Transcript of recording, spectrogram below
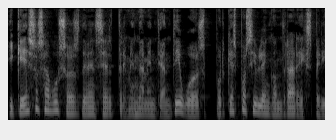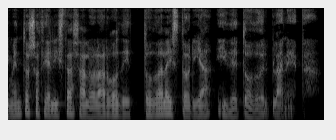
Y que esos abusos deben ser tremendamente antiguos, porque es posible encontrar experimentos socialistas a lo largo de toda la historia y de todo el planeta.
